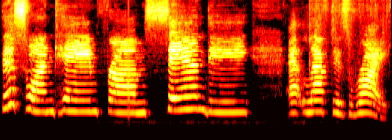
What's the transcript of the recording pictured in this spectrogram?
This one came from Sandy at Left is Right.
